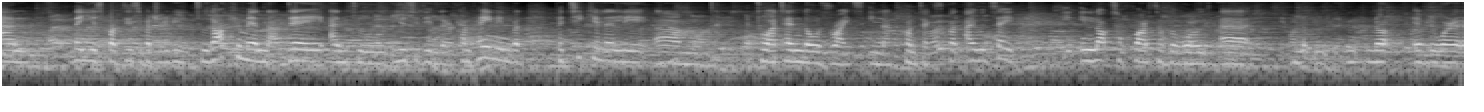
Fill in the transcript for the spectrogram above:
And they use participatory to document that day and to use it in their campaigning, but particularly um, to attend those rights in that context. But I would say in, in lots of parts of the world, uh, not everywhere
